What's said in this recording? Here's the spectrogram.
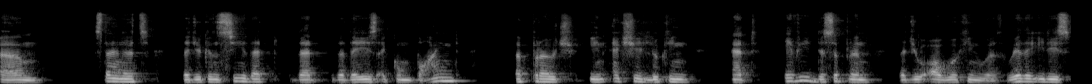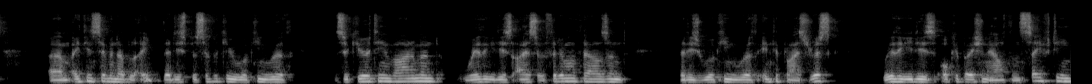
um, standards that you can see that, that, that there is a combined approach in actually looking at every discipline that you are working with, whether it is um, 18788 that is specifically working with security environment, whether it is ISO 31000 that is working with enterprise risk, whether it is occupational health and safety,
